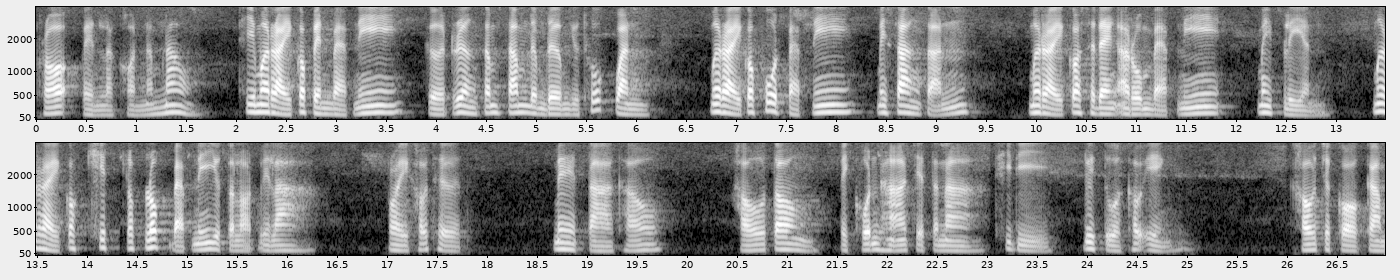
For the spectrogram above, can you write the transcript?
เพราะเป็นละครน้ำเน่า ที่เมื่อไหร่ก็เป็นแบบนี้เกิดเรื่องซ้ำๆเดิมๆอยู่ทุกวัน เมื่อไหร่ก็พูดแบบนี้ไม่สร้างสรรค์ เมื่อไหร่ก็แสดงอารมณ์แบบนี้ไม่เปลี่ยน เมื่อไหร่ก็คิดลบๆแบบนี้อยู่ตลอดเวลา ปล่อยเขาเถิด เมตตาเขา เขาต้องไปค้นหาเจตนาที่ดีด้วยตัวเขาเอง เขาจะก่อกรรม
